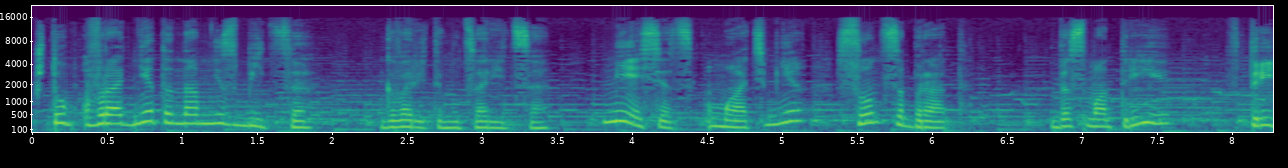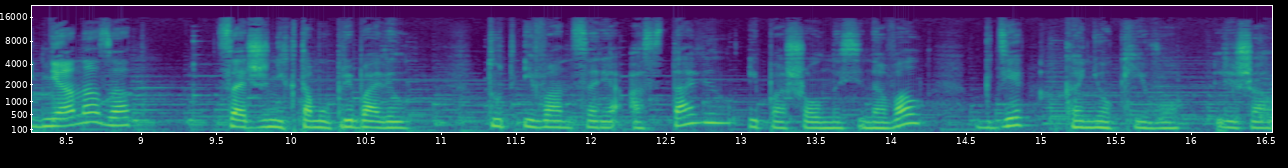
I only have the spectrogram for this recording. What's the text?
чтоб в родне-то нам не сбиться, — говорит ему царица. Месяц мать мне, солнце брат. Да смотри, в три дня назад. Царь-жених тому прибавил. Тут Иван царя оставил и пошел на сеновал, где конек его лежал.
